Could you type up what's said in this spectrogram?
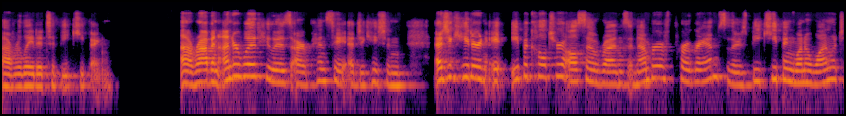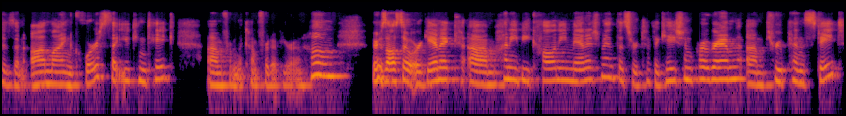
uh, related to beekeeping. Uh, Robin Underwood, who is our Penn State education educator in apiculture, also runs a number of programs. So there's Beekeeping 101, which is an online course that you can take um, from the comfort of your own home. There's also Organic um, Honeybee Colony Management, the certification program um, through Penn State.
